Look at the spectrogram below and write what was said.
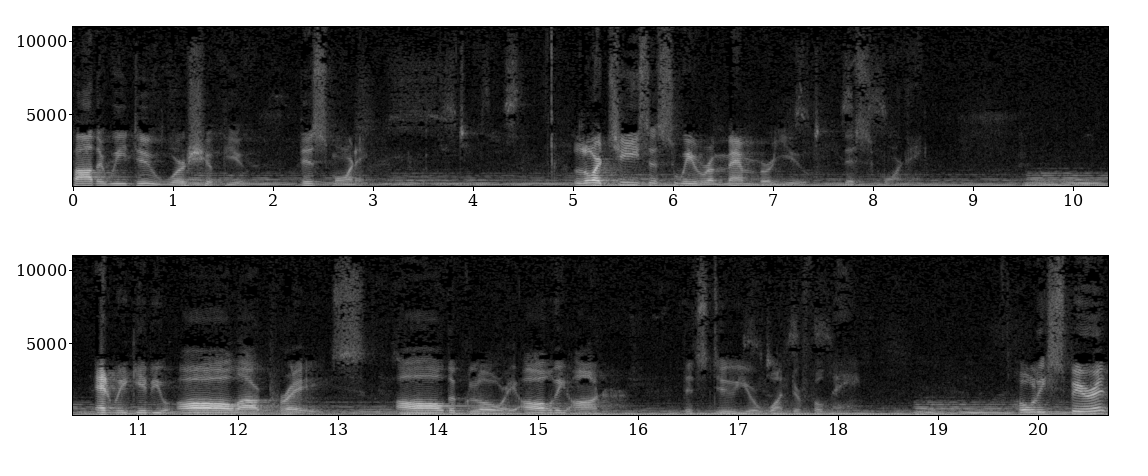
Father, we do worship you this morning. Lord Jesus, we remember you this morning. And we give you all our praise, all the glory, all the honor that's due your wonderful name. Holy Spirit,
